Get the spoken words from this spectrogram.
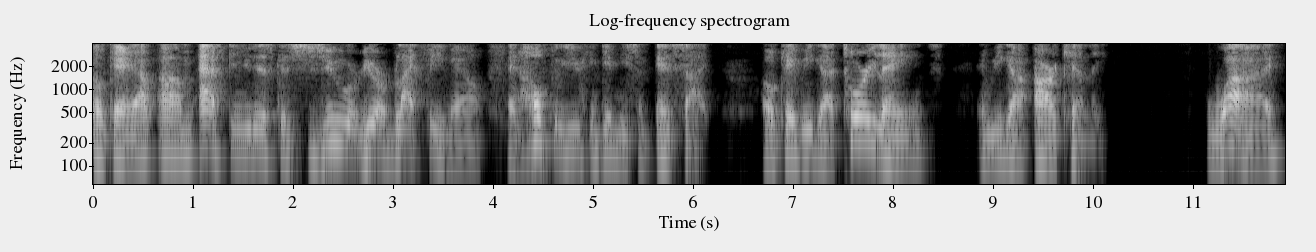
okay, I, I'm asking you this because you you're a black female, and hopefully you can give me some insight. Okay, we got Tory Lanez and we got R. Kelly. Why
